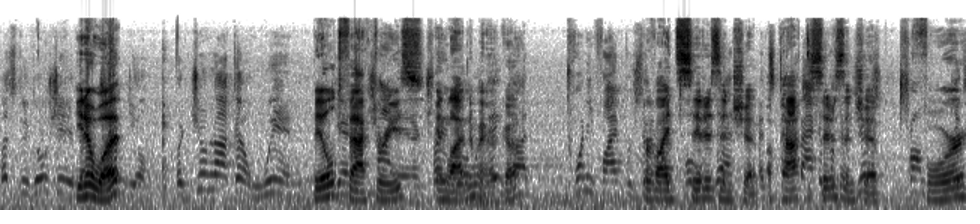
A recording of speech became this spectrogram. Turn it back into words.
let's negotiate a You know what? trade deal, but you're not going to win. Build against China factories in, in Latin war where they've America. 25% Provide citizenship, a path to back and look at citizenship for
